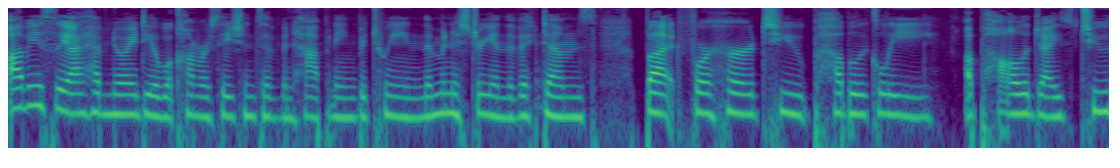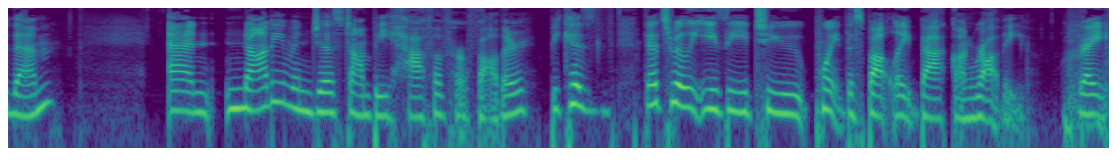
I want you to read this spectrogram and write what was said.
obviously I have no idea what conversations have been happening between the ministry and the victims, but for her to publicly apologize to them and not even just on behalf of her father, because that's really easy to point the spotlight back on Ravi, right?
